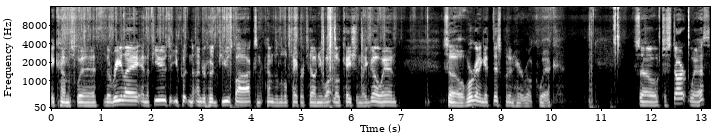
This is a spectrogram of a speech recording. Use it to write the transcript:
it comes with the relay and the fuse that you put in the underhood fuse box, and it comes with a little paper telling you what location they go in. So we're going to get this put in here real quick. So to start with,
